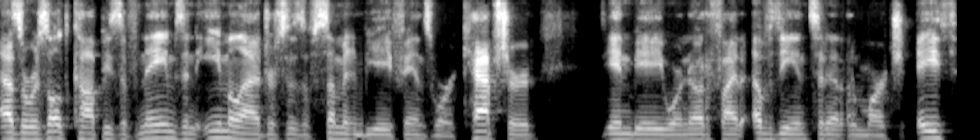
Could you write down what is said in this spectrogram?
As a result, copies of names and email addresses of some NBA fans were captured the NBA were notified of the incident on March 8th.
